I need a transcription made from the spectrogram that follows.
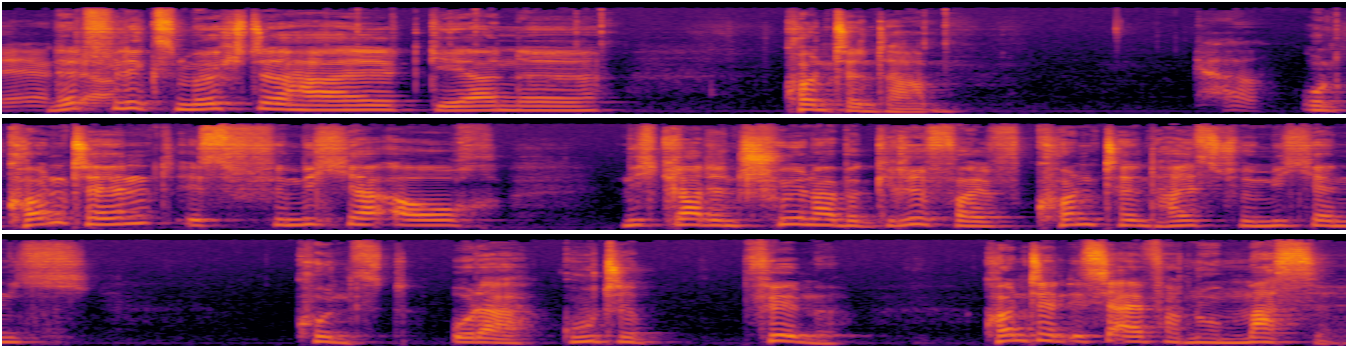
Ja, ja, Netflix möchte halt gerne Content haben. Klar. Und Content ist für mich ja auch nicht gerade ein schöner Begriff, weil Content heißt für mich ja nicht Kunst oder gute Filme. Content ist ja einfach nur Masse.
